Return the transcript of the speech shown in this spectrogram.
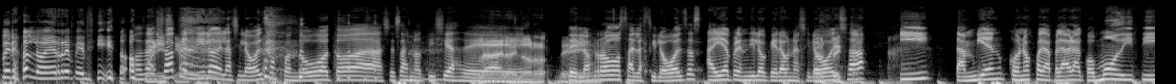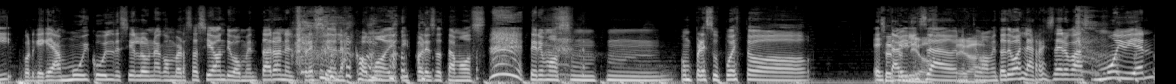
pero lo he repetido. O sea, Buenísimo. yo aprendí lo de las silobolsas cuando hubo todas esas noticias de, Claro, de lo- de- de los robos a las silobolsas. Ahí aprendí lo que era una silobolsa. Y también conozco la palabra commodity, porque queda muy cool decirlo en una conversación. Tipo, aumentaron el precio de las commodities. Por eso estamos, tenemos un, un- un presupuesto estabilizado en este momento. Tenemos las reservas muy bien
